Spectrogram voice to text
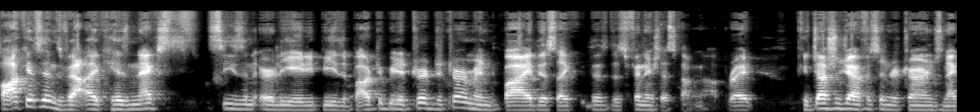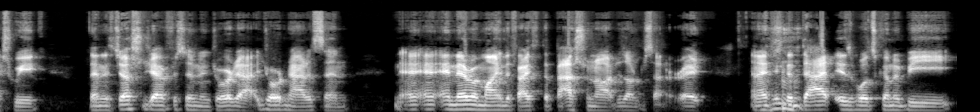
Hockenson's val- like his next season early ADP is about to be deter- determined by this like this this finish that's coming up, right? Because Justin Jefferson returns next week, then it's Justin Jefferson and Jordan Jordan Addison, and, and, and never mind the fact that the astronaut is under center, right? And I think that that is what's going to be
